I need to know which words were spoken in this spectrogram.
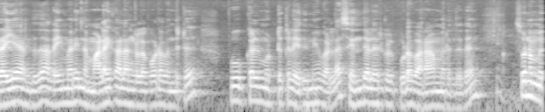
ட்ரையாக இருந்தது. அதே மாதிரி இந்த மழைக்காலங்களில் கூட வந்துட்டு பூக்கள் மொட்டுக்கள் எதுவுமே வரல. செந்தளர்கள் கூட வராமல் இருந்தது. ஸோ நம்ம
